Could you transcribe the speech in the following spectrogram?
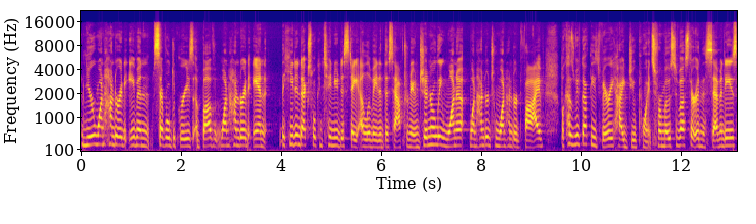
near 100, even several degrees above 100, and the heat index will continue to stay elevated this afternoon, generally 100 uh, to 105, because we've got these very high dew points. For most of us, they're in the 70s.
